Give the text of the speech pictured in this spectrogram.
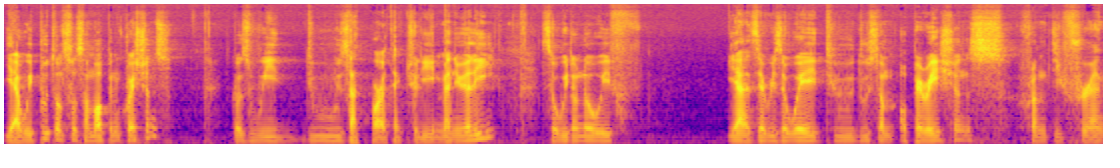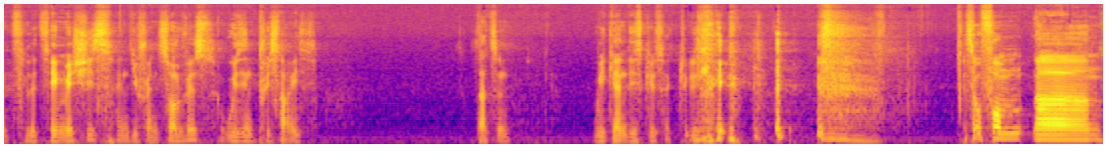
yeah, we put also some open questions because we do that part actually manually. So we don't know if, yeah, there is a way to do some operations from different, let's say, meshes and different solvers within preCICE. That's an, we can discuss actually later. so from um,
